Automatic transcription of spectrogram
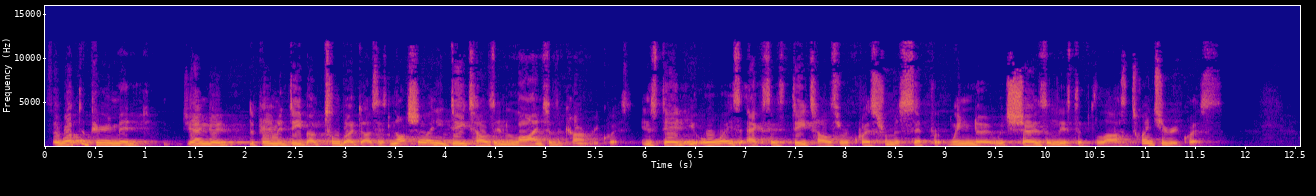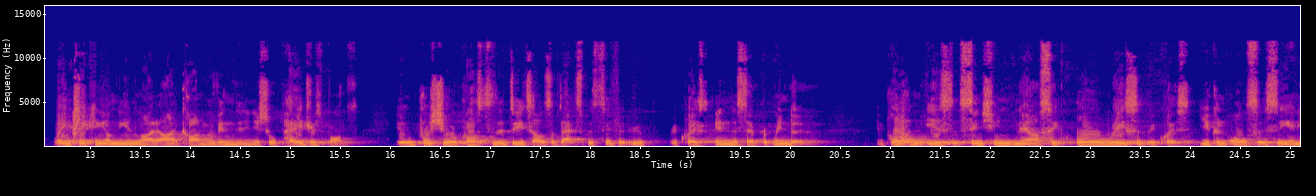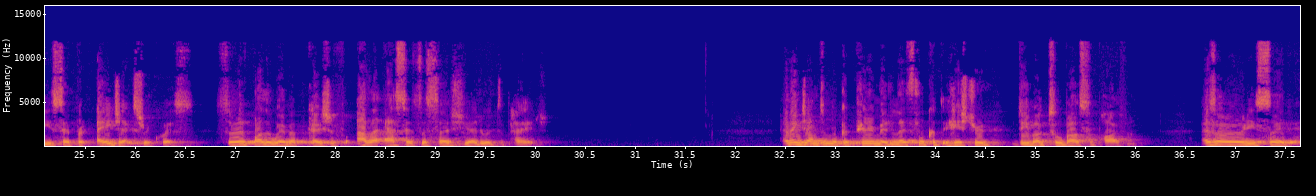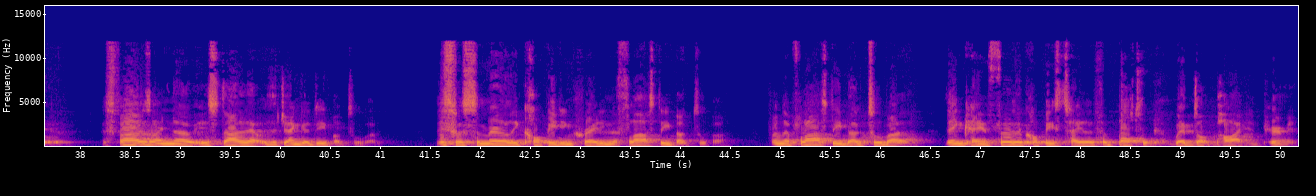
So what the Pyramid Django, the Pyramid Debug toolbar does is not show any details in line to the current request. Instead, you always access details requests from a separate window which shows a list of the last 20 requests. When clicking on the inline icon within the initial page response, it will push you across to the details of that specific re request in the separate window. Important is that since you now see all recent requests, you can also see any separate AJAX requests served by the web application for other assets associated with the page. Having jumped to look at Pyramid, let's look at the history of debug toolbars for Python. As I already said, as far as I know, it started out with the Django debug toolbar. This was summarily copied in creating the Flask debug toolbar. From the Flask debug toolbar, then came further copies tailored for Bottle, Web.py, and Pyramid.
